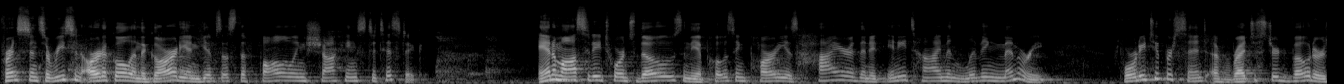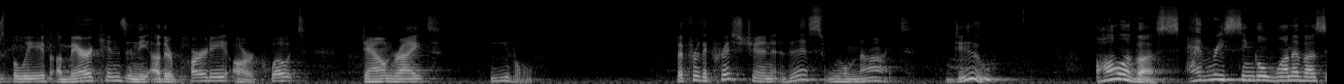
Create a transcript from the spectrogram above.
For instance, a recent article in The Guardian gives us the following shocking statistic Animosity towards those in the opposing party is higher than at any time in living memory. 42% of registered voters believe Americans in the other party are, quote, downright evil. But for the Christian, this will not do. All of us, every single one of us,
